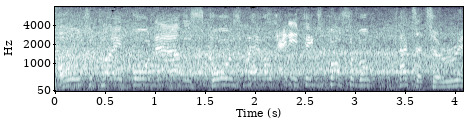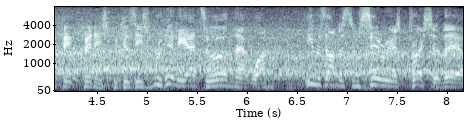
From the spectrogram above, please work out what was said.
All to play for now. The score's level. Anything's possible. That's a terrific finish because he's really had to earn that one. He was under some serious pressure there.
